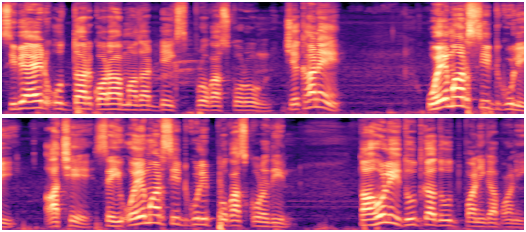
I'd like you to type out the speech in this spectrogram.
সিবিআইয়ের উদ্ধার করা মাদার ডিস্ক প্রকাশ করুন। যেখানে ওএমআর সিটগুলি আছে, সেই ওএমআর সিটগুলি প্রকাশ করে দিন। তাহলেই দুধ কা দুধ, পানি কা পানি।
